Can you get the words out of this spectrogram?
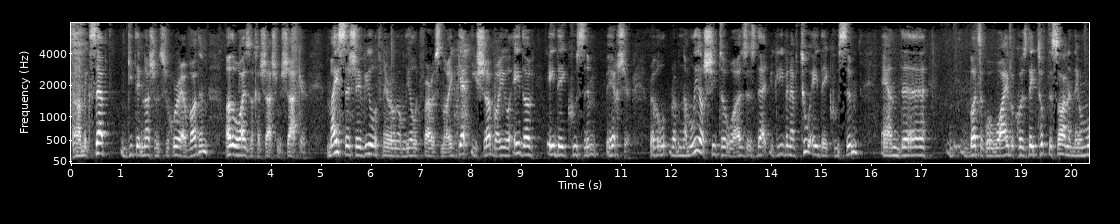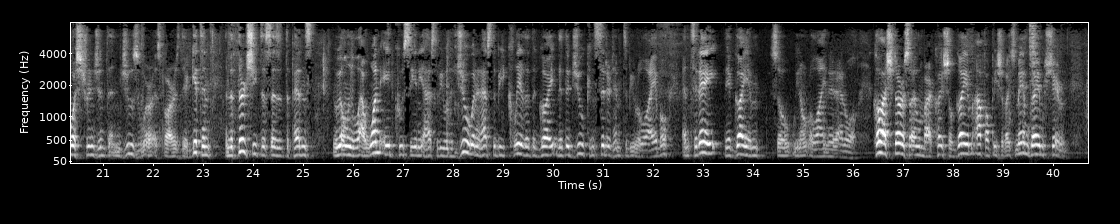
um, except gitei nashim v'shechrei avadim, otherwise the chashash mishaker. Maisa shevil of nerogam liel kfaros noi, get isha, bayu edav edei kusim v'hechsher Rabbi, Rabbi shita was is that you could even have two Eidei Kusim, and uh, but well, why? Because they took this on and they were more stringent than Jews were as far as their gittin. And the third shita says it depends. We only allow one aid kusi, and it has to be with a Jew, and it has to be clear that the guy that the Jew considered him to be reliable. And today they're goyim, so we don't rely on it at all.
